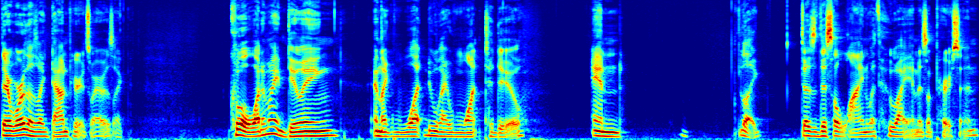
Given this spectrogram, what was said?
there were those like down periods where I was like, cool, what am I doing? And like, what do I want to do? And like, does this align with who I am as a person?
